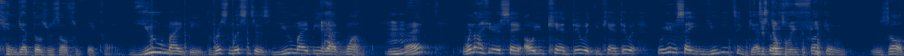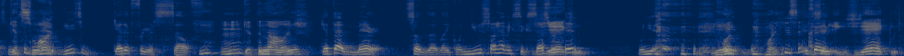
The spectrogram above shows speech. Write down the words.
can get those results with Bitcoin. You might be the person listening to this. You might be that one, Mm-hmm. right? We're not here to say, "Oh, you can't do it. You can't do it." We're here to say you need to get Just those don't believe the fucking results. You Get need to smart. Believe, you need to get it for yourself. Mm-hmm. Get the You know what I mean? knowledge. Get that merit, so that like when you start having success with it, Exactly. when you Exactly. what do you say I said exactly.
